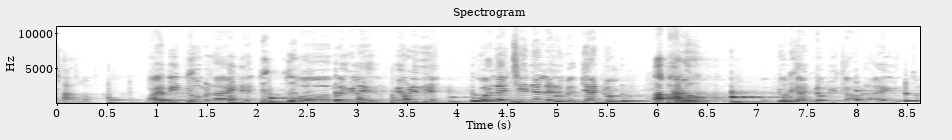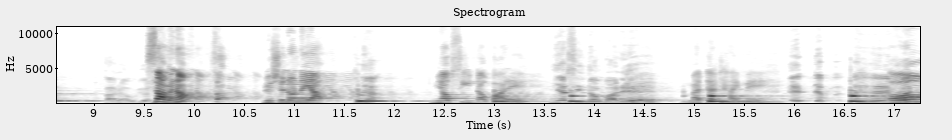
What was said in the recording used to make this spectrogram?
ချောင်းနော်ဝိုင်းပြီးတွန်းမလိုက်တဲ့ပြစ်သွင်းမယ်အိုးမိတ်ကလေးအေဝရီစီကိုယ်လည်းခြေနဲ့လည်းပဲပြန်တွန်းဟာဘာလို့ဟုတ်တယ်ပြန်တွန်းပြီးကပလိုက်လို့ကကတာကိုပြောစမယ်နော်လူရှင်တော်နှစ်ယောက်ခင်ဗျာမြောက်စီနောက်ပါတယ်မျက်စိနောက်ပါတယ် မတ်တက်ထိုင်မယ်အော်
